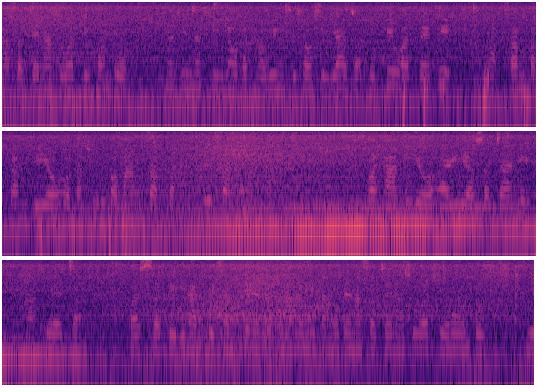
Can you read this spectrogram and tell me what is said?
นะสัจเจนะสุวัตติโหนตุนาทินาทีโลกทาวิงสิโตสิยาจตุพิวัตเตพิอักสัมปกัมปิโยจัตุปมังจัปปะวิสังวัฏามิโยอริยสัจจานิอะเวจะปัสสติอิธรรมปิสังเทระพนังมณีตังเวเตนะสัจเจนะสุวัติโหนตุ เย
